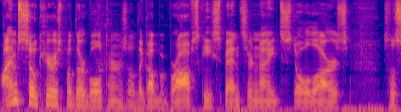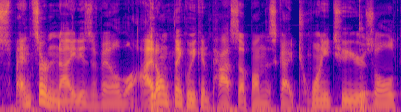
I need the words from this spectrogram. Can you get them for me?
I'm so curious about their goaltenders, though. They got Bobrovsky, Spencer Knight, Stolarz. So Spencer Knight is available. I don't think we can pass up on this guy. 22 years old,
